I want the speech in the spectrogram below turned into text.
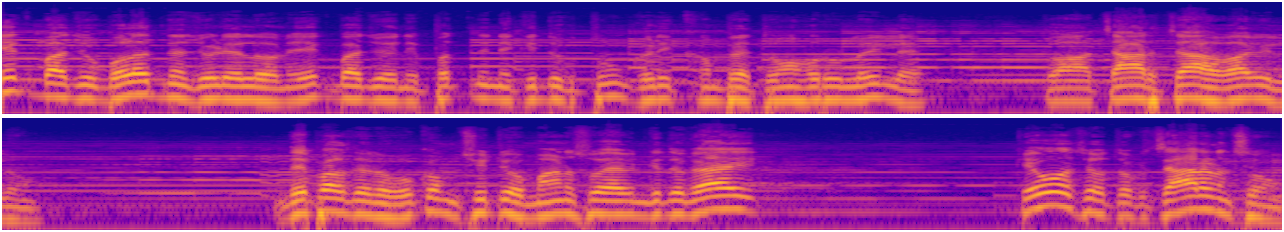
એક બાજુ બળદને જોડેલો અને એક બાજુ એની પત્નીને કીધું કે તું ઘડી ખંભે ધોહરું લઈ લે, તો આ ચાર ચા વાવી લઉં. દેપાળ તેનો હુકમ છૂટ્યો માણસો આવીને કીધું ગાય, કેવો છો? તો ચારણ છું.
